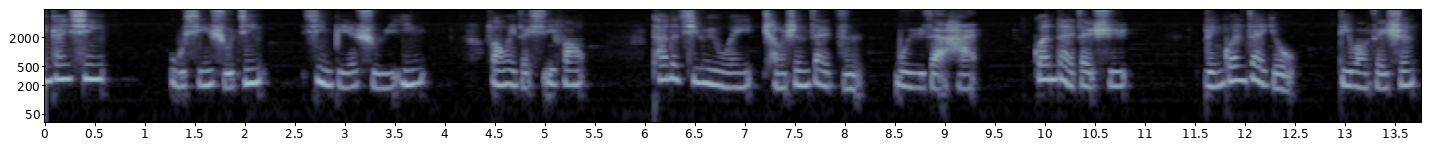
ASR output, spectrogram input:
天干星，五行属金，性别属于阴，方位在西方。它的气运为长生在子，沐浴在亥，官带在戌，临官在酉，地旺在申。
